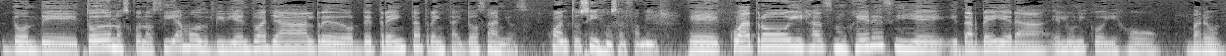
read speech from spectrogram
donde todos nos conocíamos viviendo allá alrededor de 30, 32 años. ¿Cuántos hijos, Alfamir? Eh, cuatro hijas mujeres y, eh, y Darbey era el único hijo varón.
